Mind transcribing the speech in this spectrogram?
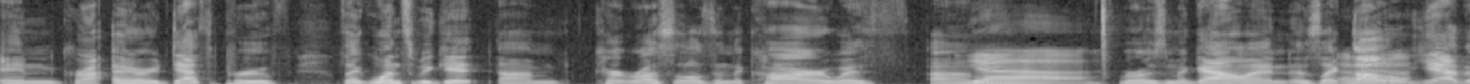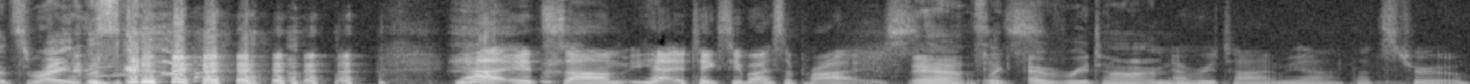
in Gr- or Death Proof, like once we get um, Kurt Russell's in the car with um, yeah, Rose McGowan, it's like, Oh, oh, yeah. yeah. that's right. Yeah. It's um, yeah, it takes you by surprise. yeah, it's like every time. every time. Yeah, that's true.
